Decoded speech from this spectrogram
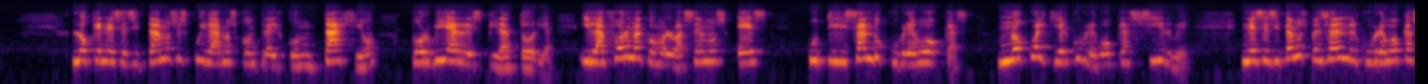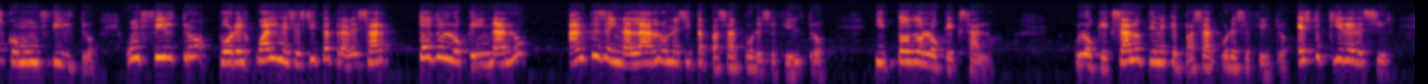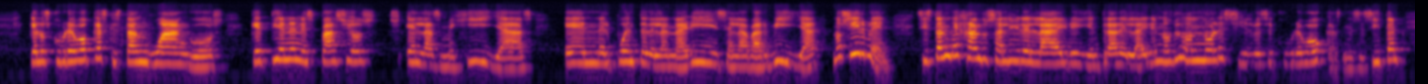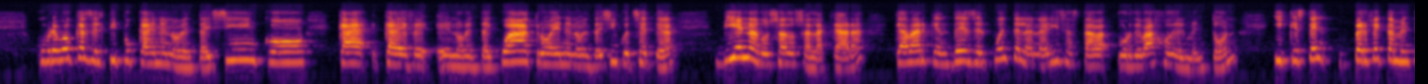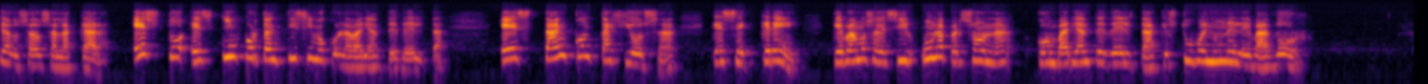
Lo que necesitamos es cuidarnos contra el contagio por vía respiratoria y la forma como lo hacemos es utilizando cubrebocas, no cualquier cubrebocas sirve. Necesitamos pensar en el cubrebocas como un filtro, un filtro por el cual necesita atravesar todo lo que inhalo. Antes de inhalarlo necesita pasar por ese filtro y todo lo que exhalo. Lo que exhalo tiene que pasar por ese filtro. Esto quiere decir que los cubrebocas que están guangos, que tienen espacios en las mejillas, en el puente de la nariz, en la barbilla, no sirven. Si están dejando salir el aire y entrar el aire, no, no, les sirve ese cubrebocas. Necesitan cubrebocas del tipo KN95, KF94, N95, etcétera, bien adosados a la cara, que abarquen desde el puente de la nariz hasta por debajo del mentón y que estén perfectamente adosados a la cara. Esto es importantísimo con la variante Delta. Es tan contagiosa que se cree que vamos a decir una persona con variante Delta que estuvo en un elevador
